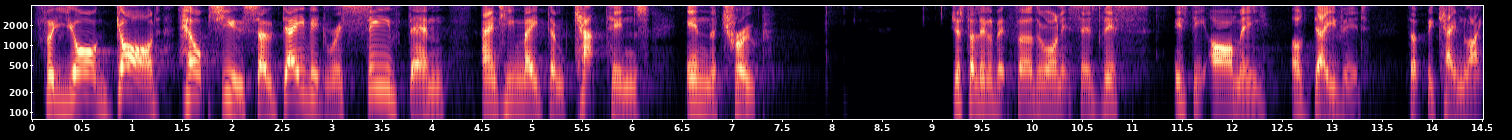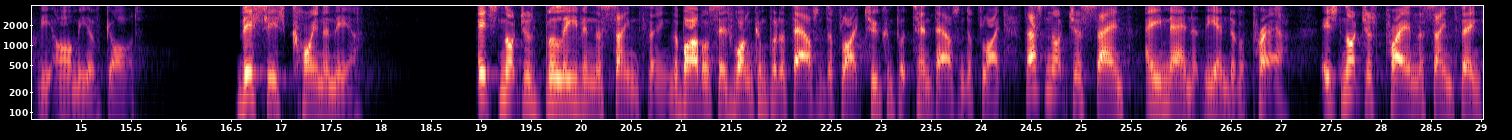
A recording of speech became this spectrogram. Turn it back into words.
for your God helps you. So David received them and he made them captains in the troop. Just a little bit further on, it says, This is the army of David that became like the army of God. This is koinonia. It's not just believing the same thing. The Bible says one can put a thousand to flight, two can put 10,000 to flight. That's not just saying amen at the end of a prayer. It's not just praying the same thing.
